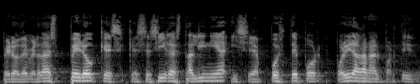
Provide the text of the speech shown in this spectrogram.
pero de verdad espero que, se- que se siga esta línea y se apueste por, por ir a ganar el partido.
